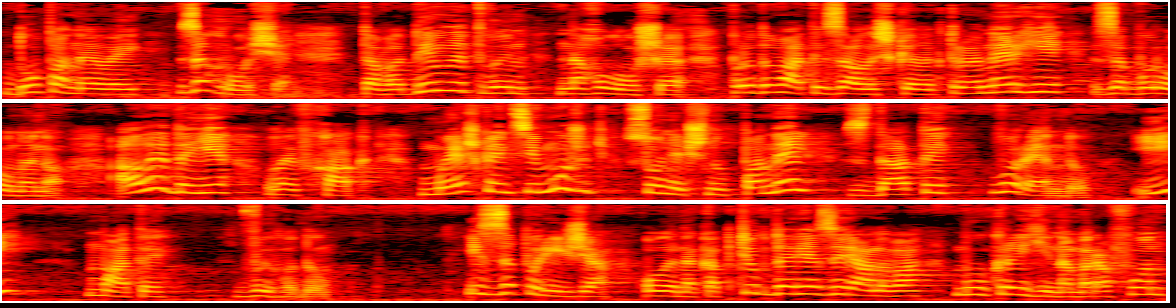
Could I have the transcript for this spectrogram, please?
до панелей за гроші. Та Вадим Литвин наголошує, продавати залишки електроенергії заборонено, але дає лайфхак. Мешканці можуть сонячну панель здати в оренду і мати вигоду. Із Запоріжжя Олена Каптюк, Дар'я Зирянова. Ми Україна. Марафон.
